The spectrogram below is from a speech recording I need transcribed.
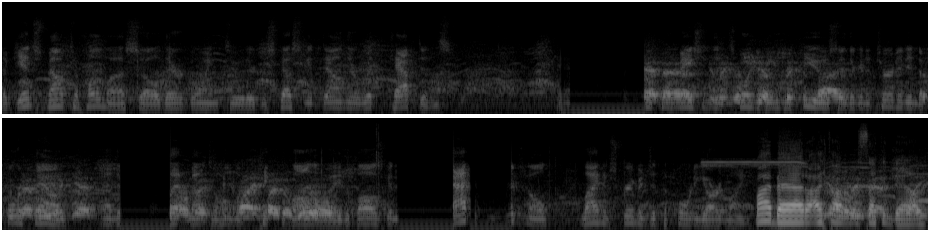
against Mount Tahoma, so they're going to, they're discussing it down there with the captains. And the And, uh, formation that's going to be refused, so they're going to turn it into fourth down, and they're going to let Mount Tahoma. Tahoma kick the the ball away. rules. The ball's going to be back at the original line of scrimmage at the 40 yard line. My bad. I thought it was second Van down.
